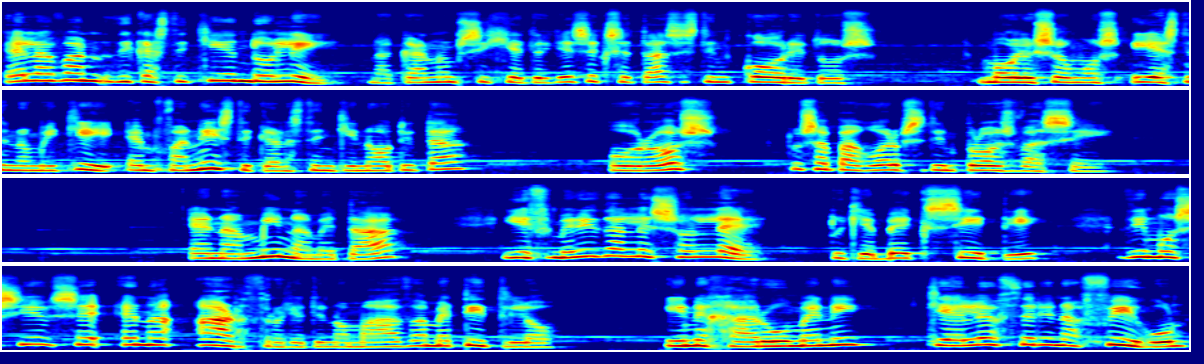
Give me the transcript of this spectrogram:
έλαβαν δικαστική εντολή να κάνουν ψυχιατρικές εξετάσεις στην κόρη τους. Μόλις όμως οι αστυνομικοί εμφανίστηκαν στην κοινότητα, ο Ρος τους απαγόρεψε την πρόσβαση. Ένα μήνα μετά, η εφημερίδα Λεσολέ του Quebec City δημοσίευσε ένα άρθρο για την ομάδα με τίτλο «Είναι χαρούμενοι και ελεύθεροι να φύγουν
